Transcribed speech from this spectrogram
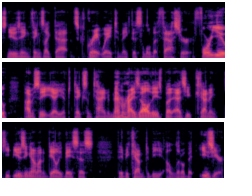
snoozing, things like that. It's a great way to make this a little bit faster for you. Obviously, yeah, you have to take some time to memorize all these, but as you kind of keep using them on a daily basis, they become to be a little bit easier.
